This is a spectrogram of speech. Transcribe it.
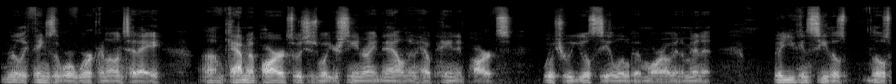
really things that we're working on today. Um, cabinet parts, which is what you're seeing right now, and then we have painted parts, which we, you'll see a little bit more of in a minute. But you can see those those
